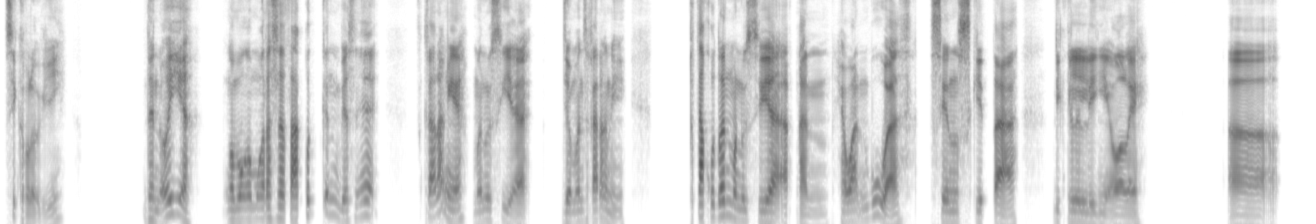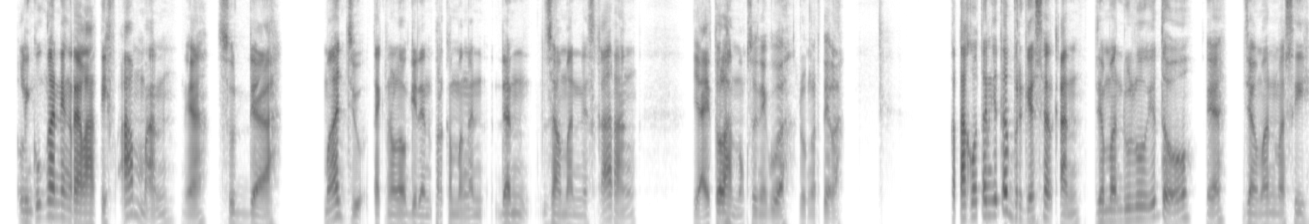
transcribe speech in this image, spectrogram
psikologi. Dan oh iya, ngomong-ngomong rasa takut kan biasanya sekarang ya manusia zaman sekarang nih ketakutan manusia akan hewan buas since kita dikelilingi oleh eh, lingkungan yang relatif aman ya sudah maju teknologi dan perkembangan dan zamannya sekarang ya itulah maksudnya gua lu ngerti lah. Ketakutan kita bergeser kan zaman dulu itu ya zaman masih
